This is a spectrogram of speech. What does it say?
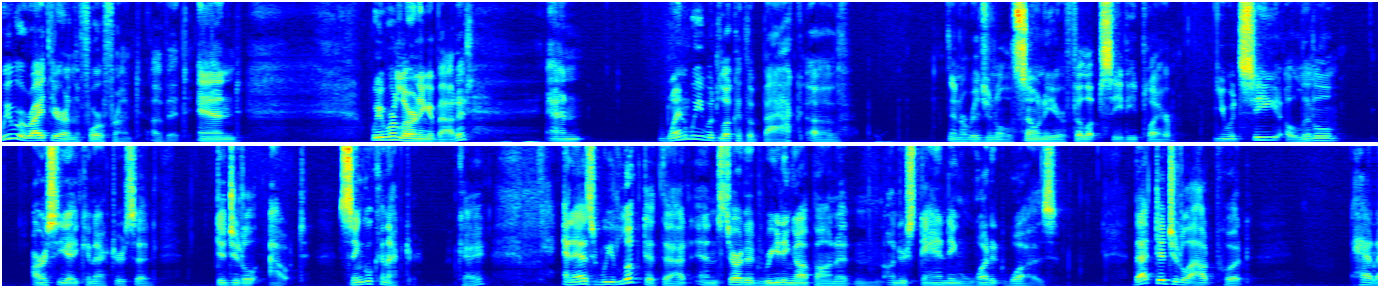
we were right there on the forefront of it. And we were learning about it. And when we would look at the back of an original Sony or Philips CD player, you would see a little RCA connector said digital out, single connector. Okay. And as we looked at that and started reading up on it and understanding what it was, that digital output had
